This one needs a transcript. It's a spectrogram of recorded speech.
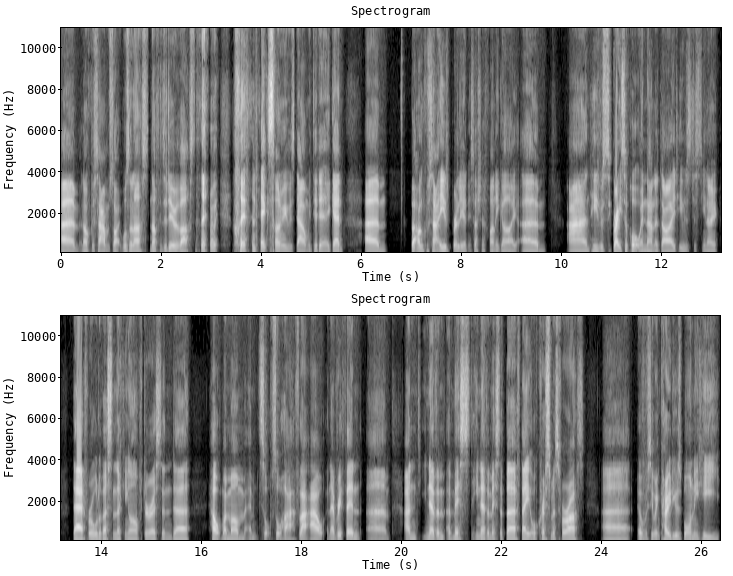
Um, and Uncle Sam was like, "Wasn't us, nothing to do with us." the next time he was down, we did it again. Um, but Uncle Sam, he was brilliant. He's such a funny guy. Um, and he was great support when Nana died. He was just, you know, there for all of us and looking after us and uh, help my mum and sort of sort her flat out and everything. Um, and he never missed he never missed a birthday or Christmas for us. Uh, obviously, when Cody was born, he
